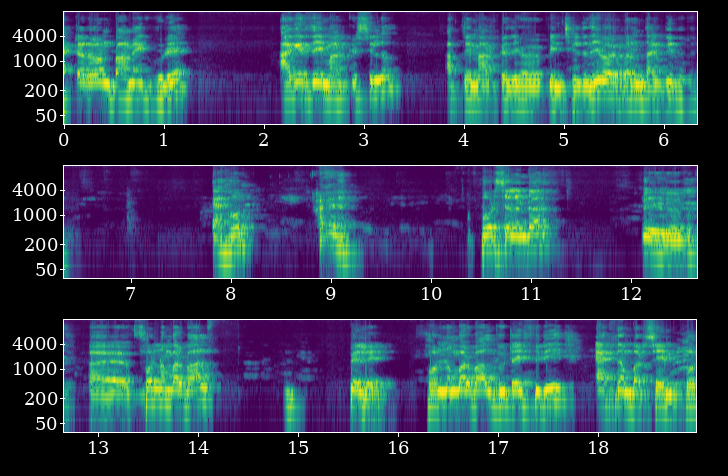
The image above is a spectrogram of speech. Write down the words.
একটা রাউন্ড বামে ঘুরে আগের যে মার্কেট ছিল, আপনি মার্কেট যেভাবে পিন ছিল যেভাবে পারেন দাগ দিয়ে দেবেন। এখন ফোর সিলিন্ডার ফোন নাম্বার বাল পেলে ফোন নাম্বার বাল দুটাই ফ্রি এক নম্বর সেম ফোর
